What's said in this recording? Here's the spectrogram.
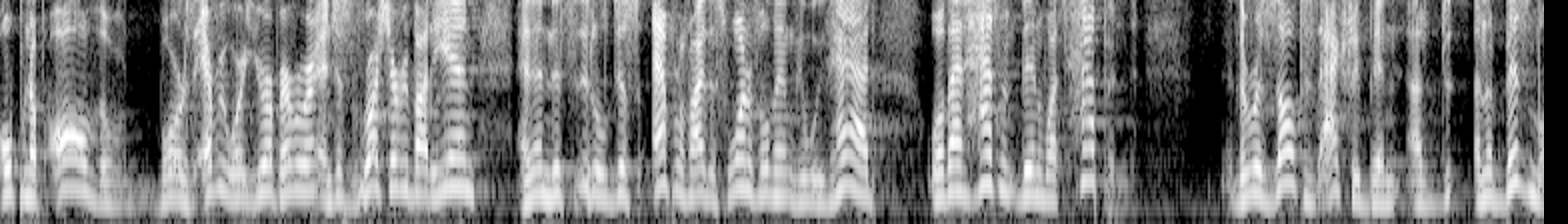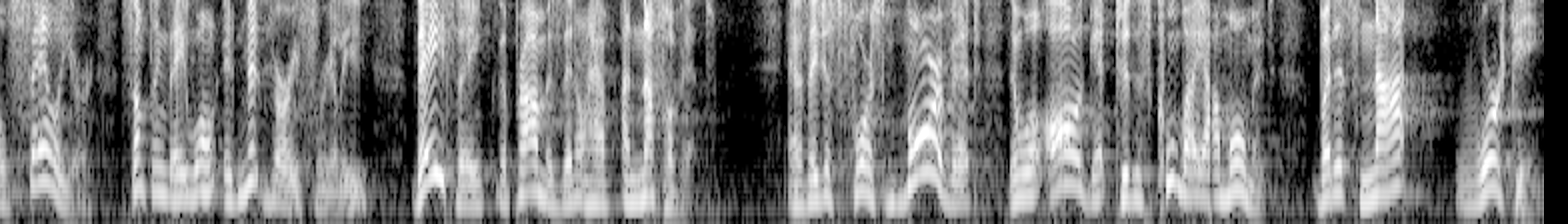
open up all the borders everywhere, Europe, everywhere, and just rush everybody in, and then this, it'll just amplify this wonderful thing that we've had, well, that hasn't been what's happened the result has actually been a, an abysmal failure, something they won't admit very freely. They think the problem is they don't have enough of it. And if they just force more of it, then we'll all get to this kumbaya moment. But it's not working.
